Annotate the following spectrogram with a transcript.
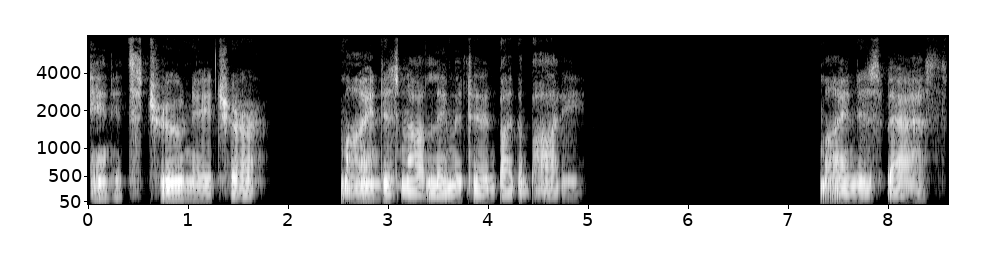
In its true nature, mind is not limited by the body. Mind is vast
